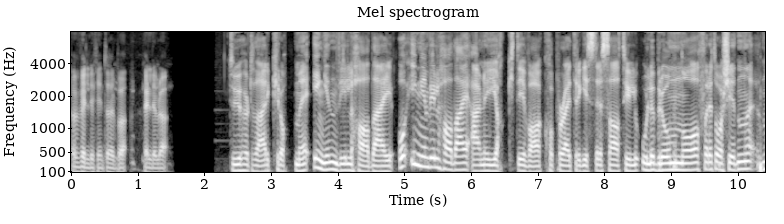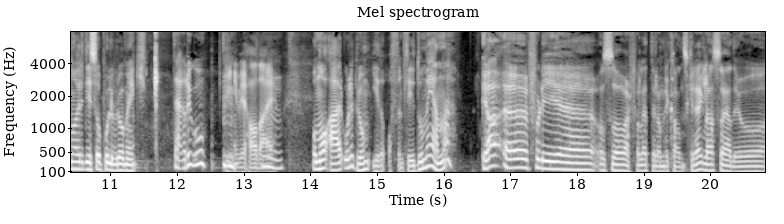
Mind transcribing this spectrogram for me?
Det veldig fint å høre på. Veldig bra. Du hørte der Kropp med 'Ingen vil ha deg', og 'Ingen vil ha deg' er nøyaktig hva copyright-registeret sa til Ole Brumm nå for et år siden, når de så på Ole Brumm gikk. Der er du god. Ingen vil ha deg. Mm. Og nå er Ole Brumm i det offentlige domenet. Ja, øh, fordi øh, også i hvert fall etter amerikanske regler så er det jo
